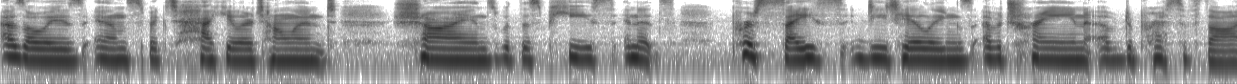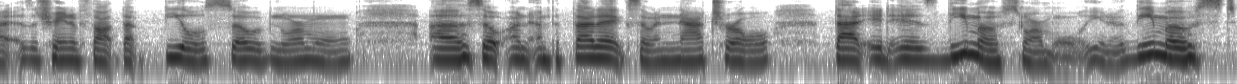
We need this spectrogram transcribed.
as always, Ann's spectacular talent shines with this piece in its precise detailings of a train of depressive thought, as a train of thought that feels so abnormal, uh, so unempathetic, so unnatural, that it is the most normal, you know, the most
